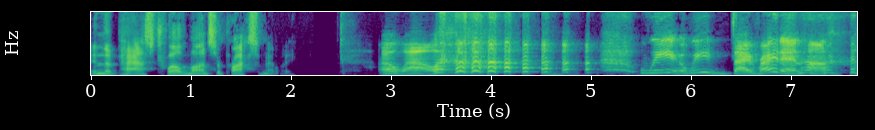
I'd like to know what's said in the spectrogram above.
in the past 12 months, approximately? Oh, wow. we we dive right in, huh?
